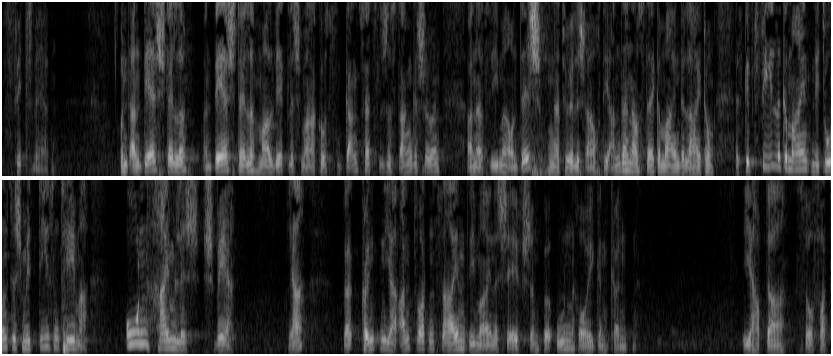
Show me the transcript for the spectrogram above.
fit werden. Und an der Stelle, an der Stelle mal wirklich, Markus, ein ganz herzliches Dankeschön an Asima und dich, natürlich auch die anderen aus der Gemeindeleitung. Es gibt viele Gemeinden, die tun sich mit diesem Thema unheimlich schwer. Ja? Da könnten ja Antworten sein, die meine Schäfchen beunruhigen könnten. Ihr habt da sofort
